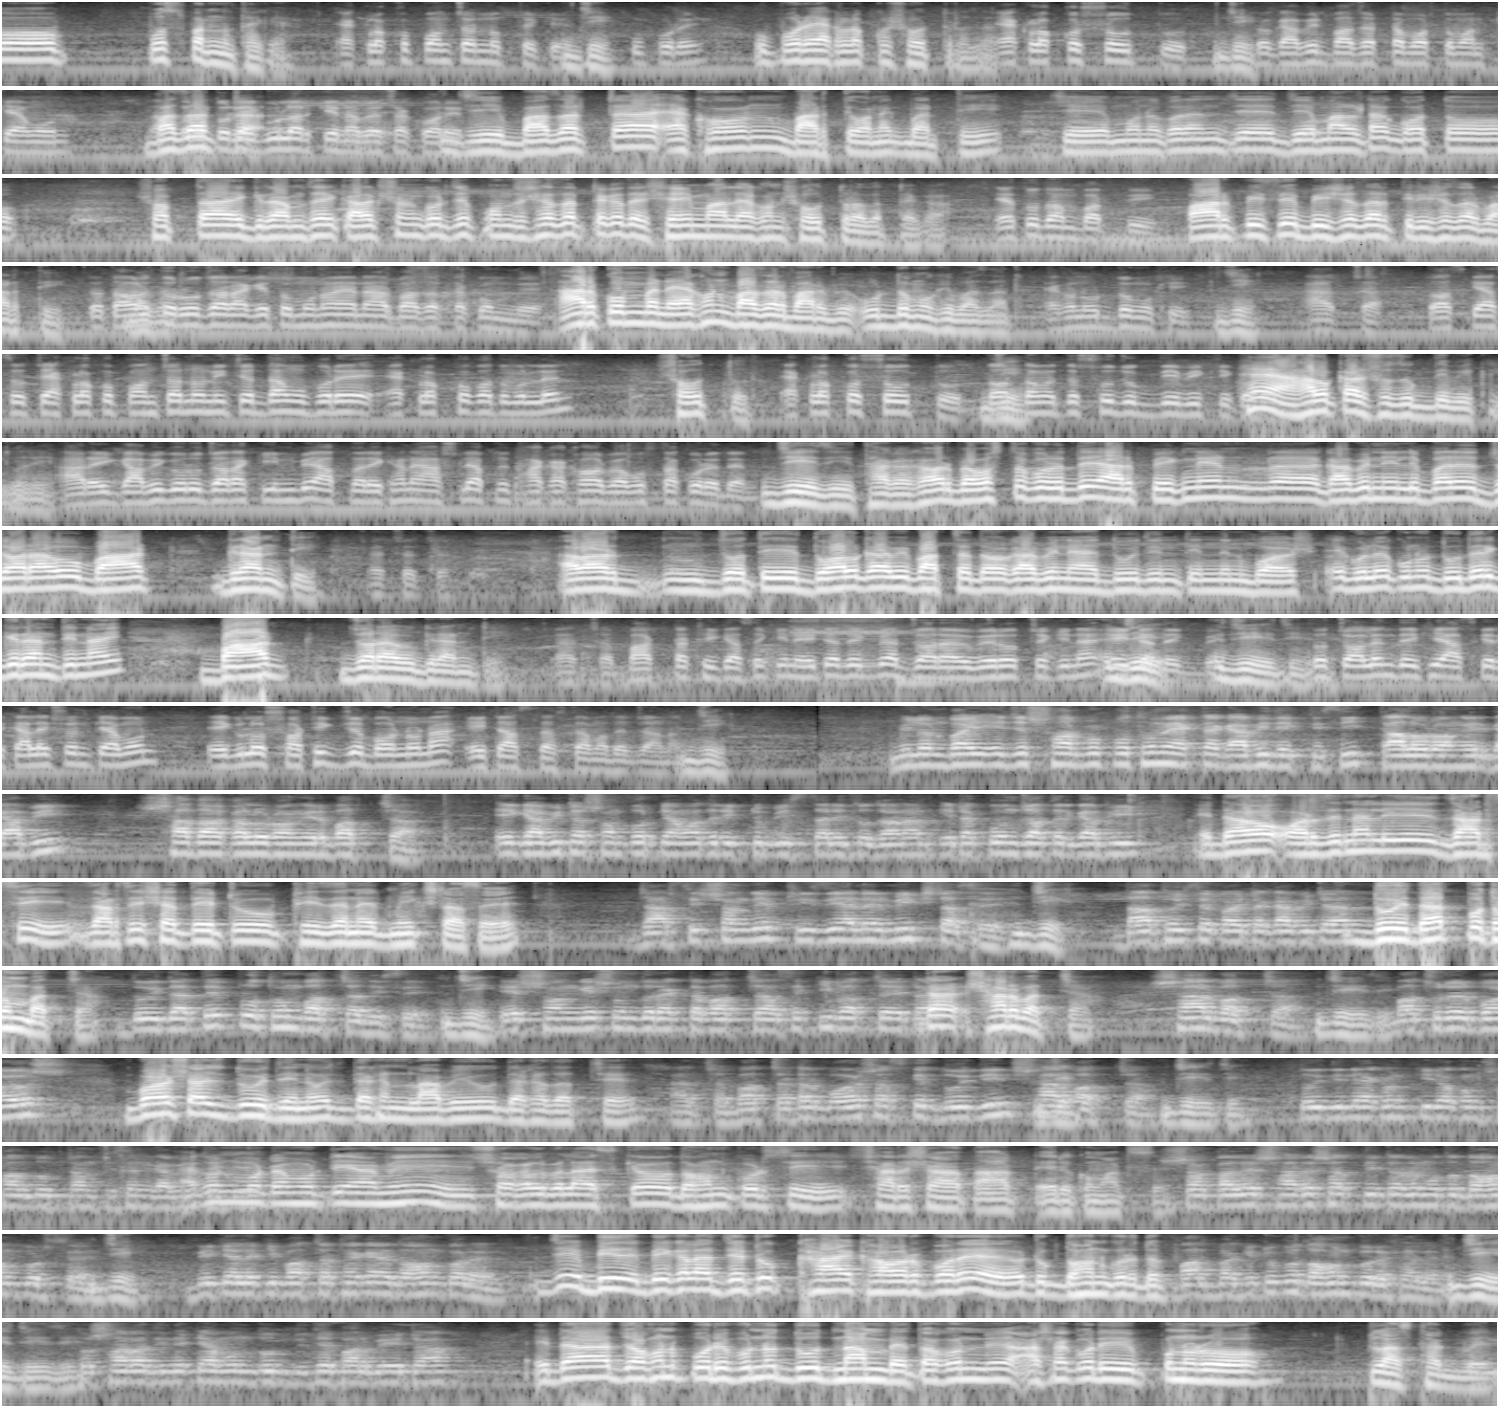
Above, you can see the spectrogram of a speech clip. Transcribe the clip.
পঁচপান্ন থেকে। এক লক্ষ পঞ্চান্ন থেকে? জি। উপরে? উপরে এক লক্ষ সত্তর হাজার। এক লক্ষ সত্তর। জি। তো গাভীর বাজারটা বর্তমান কেমন? বাজারটা- রেগুলার কেনা বেচা করেন। জি বাজারটা এখন বাড়তি অনেক বাড়তি। যে মনে করেন যে যে মালটা গত সপ্তাহে গ্রাম থেকে কালেকশন করছে পঞ্চাশ হাজার টাকাতে সেই মাল এখন সত্তর হাজার টাকা। এত দাম বাড়তি? পার পিসে বিশ হাজার তিরিশ হাজার বাড়তি। তো তাহলে তো রোজার আগে তো মনে হয় না আর বাজারটা কমবে। আর কমবে না এখন বাজার বাড়বে ঊর্ধ্বমুখী বাজার। এখন ঊর্ধ্বমুখী? জি। আচ্ছা তো আজকে আছে হচ্ছে এক লক্ষ পঞ্চান্ন নিচের দাম উপরে এক লক্ষ কত বললেন? সত্তর। এক লক্ষ সত্তর। দরদামে তো সুযোগ দিয়ে বিক্রি করেন। হ্যাঁ হালকার সুযোগ দিয়ে বিক্রি করি। আর এই গাভী গরু যারা কিনবে আপনার এখানে আসলে আপনি থাকা খাওয়ার ব্যবস্থা করে দেন। জি জি থাকা খাওয়ার ব্যবস্থা করে দেয় আর প্রেগনেন্ট গাভী নিলে পারে জরাও বাট গ্রান্টি আচ্ছা আচ্ছা। আবার যদি দোয়াল গাভী বাচ্চা দেওয়া গাভী নেয় দুই দিন তিন দিন বয়স এগুলো কোনো দুধের গ্যারান্টি নাই বাট জরায়ু গ্যারান্টি। আচ্ছা বাটটা ঠিক আছে কিনা? এটা দেখবে আর জরায়ু বের হচ্ছে কিনা? এইটা দেখবে। জি জি। তো চলেন দেখি আজকের কালেকশন কেমন। এগুলো সঠিক যে বর্ণনা এটা আস্তে আস্তে আমাদের জানা। জি। মিলন ভাই এই যে সর্বপ্রথমে একটা গাভী দেখতেছি কালো রঙের গাভী সাদা কালো রঙের বাচ্চা। এই গাভীটা সম্পর্কে আমাদের একটু বিস্তারিত জানান এটা কোন জাতের গাভী? এটাও অরিজিনালি জার্সি জার্সির সাথে একটু ফ্রিজেনের মিক্সড আছে। জার্সির সঙ্গে ফ্রিজিয়ানের মিক্সড আছে? জি। দাঁত হইছে কয়টা গাভীটার? দুই দাঁত প্রথম বাচ্চা। দুই দাঁতে প্রথম বাচ্চা দিছে। জি। এর সঙ্গে সুন্দর একটা বাচ্চা আছে কি বাচ্চা এটা? এটা সার বাচ্চা। সার বাচ্চা। জি জি। বাছুরের বয়স? বয়স আজ দুই দিন ওই দেখেন লাভেও দেখা যাচ্ছে। আচ্ছা বাচ্চাটার বয়স আজকে দুই দিন সার বাচ্চা? জি জি। দুই দিনে এখন কি রকম সাল দুধ টানতেছেন গাভী এখন মোটামুটি আমি সকালবেলা আজকেও দহন করছি সাড়ে সাত আট এরকম আসছে সকালে সাড়ে সাত লিটারের মতো দহন করছেন? জি। বিকেলে কি বাচ্চা ঠেকায় দহন করেন? জি বিকেলে যেটুক খায় খাওয়ার পরে ওটুক দহন করে তো বাদ বাকিটুকু দহন করে ফেলেন? জি জি জি। তো সারা দিনে কেমন দুধ দিতে পারবে এটা? এটা যখন পরিপূর্ণ দুধ নামবে তখন আশা করি পনেরো প্লাস থাকবে।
